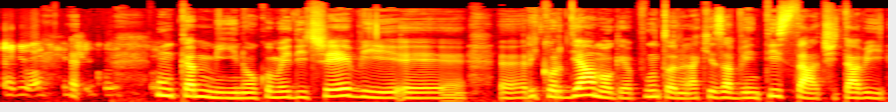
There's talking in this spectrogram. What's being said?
eh. Un cammino, come dicevi, eh, eh, ricordiamo che appunto nella chiesa avventista citavi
